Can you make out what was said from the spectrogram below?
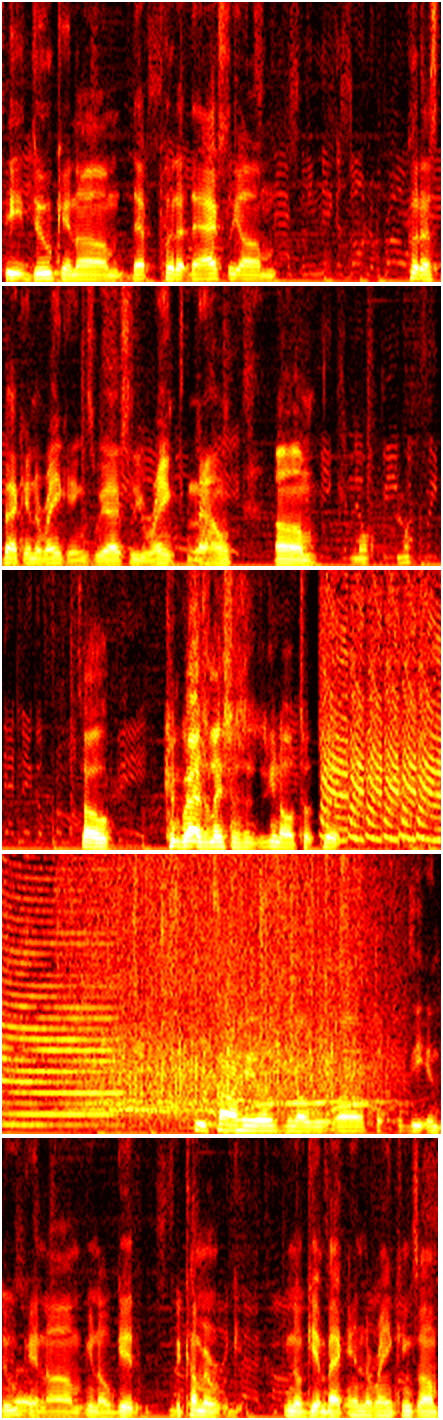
beat Duke, and um that put that actually um put us back in the rankings. We actually ranked now. Um. Come on, you know? So, congratulations, you know, to, to, to Tar Heels, you know, uh, for, for beating Duke and um, you know, get becoming, you know, getting back in the rankings. Um,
